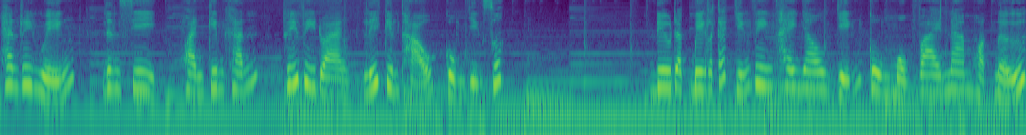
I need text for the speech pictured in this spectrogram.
Henry Nguyễn, Linh Si, Hoàng Kim Khánh, Thúy Vi Đoàn, Lý Kim Thảo cùng diễn xuất. Điều đặc biệt là các diễn viên thay nhau diễn cùng một vai nam hoặc nữ,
